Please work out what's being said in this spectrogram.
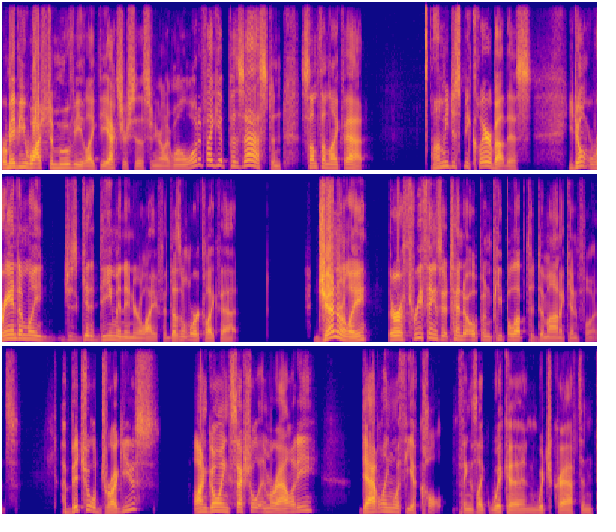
Or maybe you watched a movie like The Exorcist and you're like, well, what if I get possessed and something like that? Let me just be clear about this. You don't randomly just get a demon in your life, it doesn't work like that. Generally, there are three things that tend to open people up to demonic influence habitual drug use, ongoing sexual immorality, dabbling with the occult, things like Wicca and witchcraft and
